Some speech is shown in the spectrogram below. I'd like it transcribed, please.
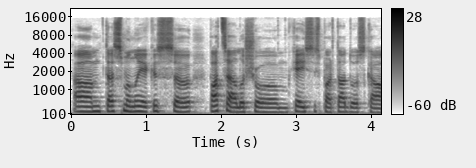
Um, tas, man liekas, uh, pacēla šo keisu vispār tādos kā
